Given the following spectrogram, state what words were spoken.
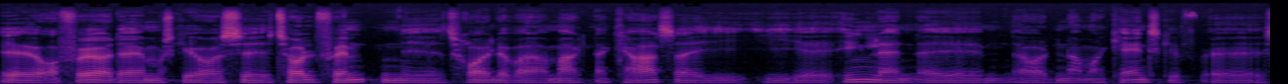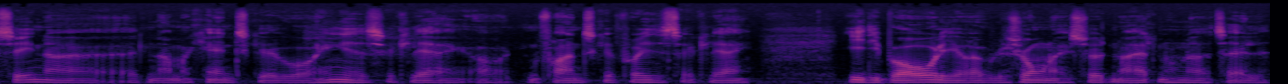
Øh, og før der er måske også øh, 12-15, øh, tror jeg det var Magna Carta i, i øh, England, øh, og den amerikanske, øh, senere den amerikanske uafhængighedserklæring og den franske frihedserklæring i de borgerlige revolutioner i 1700- og 1800-tallet.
